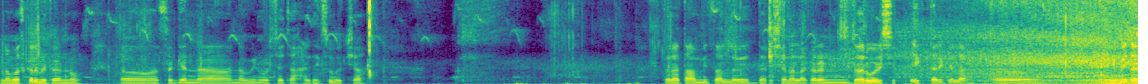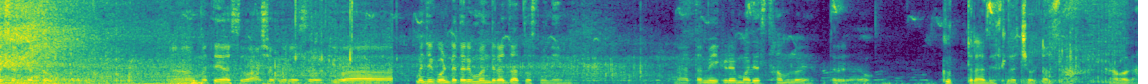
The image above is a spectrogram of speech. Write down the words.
नमस्कार मित्रांनो. सगळ्यांना नवीन वर्षाच्या हार्दिक शुभेच्छा. तर आता आम्ही चाललो आहे दर्शनाला कारण दरवर्षी एक तारखेला नेहमी दर्शन करतो. मग ते असो आशापुरी असो किंवा म्हणजे कोणत्या तरी मंदिरात जातोच मी नेहमी. आता मी इकडे मध्येच थांबलो आहे तर कुत्रा दिसला छोटासा. हा बघा.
